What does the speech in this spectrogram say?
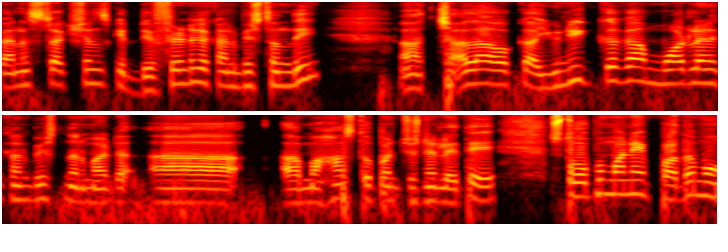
కన్‌స్ట్రక్షన్స్‌కి డిఫరెంట్‌గా కనిపిస్తుంది. చాలా ఒక యూనిక్‌గా మోడల్ అనేది కనిపిస్తుంది అనమాట ఆ మహా చూసినట్లయితే స్తూపం అనే పదము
